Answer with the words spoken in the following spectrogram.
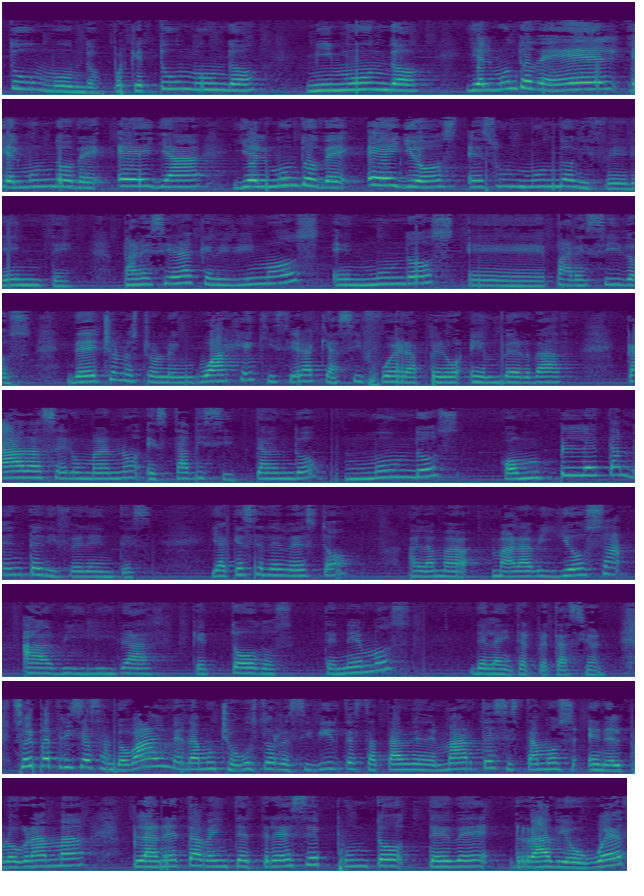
tu mundo? Porque tu mundo, mi mundo, y el mundo de él, y el mundo de ella, y el mundo de ellos es un mundo diferente. Pareciera que vivimos en mundos eh, parecidos. De hecho, nuestro lenguaje quisiera que así fuera, pero en verdad cada ser humano está visitando mundos completamente diferentes. ¿Y a qué se debe esto? A la maravillosa habilidad que todos tenemos de la interpretación. Soy Patricia Sandoval, me da mucho gusto recibirte esta tarde de martes. Estamos en el programa Planeta 2013.tv Radio Web.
